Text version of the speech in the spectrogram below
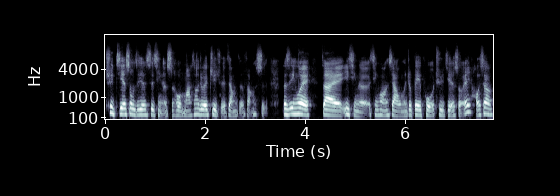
去接受这件事情的时候，马上就会拒绝这样子的方式。可是因为在疫情的情况下，我们就被迫去接受，哎，好像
